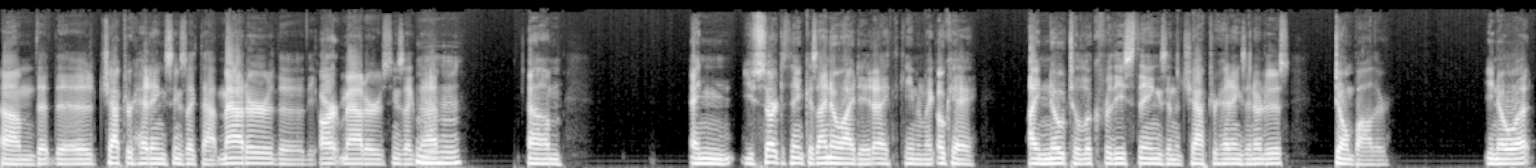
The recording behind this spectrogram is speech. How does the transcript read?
Um, that the chapter headings, things like that matter. The the art matters, things like that. Mhm. Um, and you start to think, because I know I did. I came in like, okay, I know to look for these things in the chapter headings. I know to this. Don't bother. You know what?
